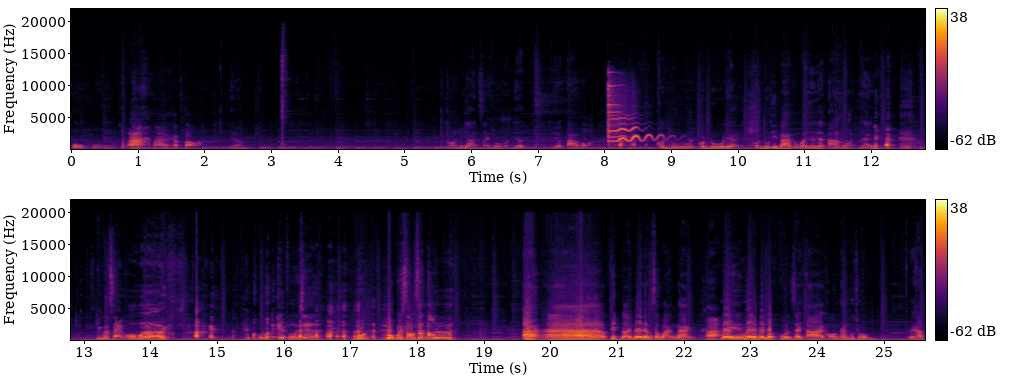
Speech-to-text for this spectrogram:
โอ้โห อะมาเลยครับต่อ เดี๋ยว ขออนุญาตใส่หมวกก่อนเดี๋ยวเดี๋ยวตาบอด คนดูคนดูเนี่ย คนดูที่บ้านผมว่าเดี๋ยวจะตาบอดแม่ง นี่ก็แสงโอเวอร์ over exposure บวกบวกไปสองสต็อปอะอ่าปิดหน่อยไม่ต้องสว่างมาก อะ ไม่ไม่ไปรบกวนสายตาของท่านผู้ชมนะครับ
